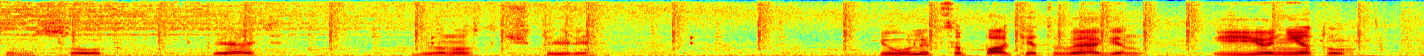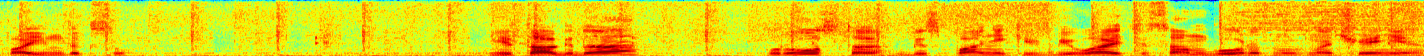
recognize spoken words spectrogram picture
705 94 и улица Пакетваген, и ее нету по индексу. И тогда просто без паники вбиваете сам город назначения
